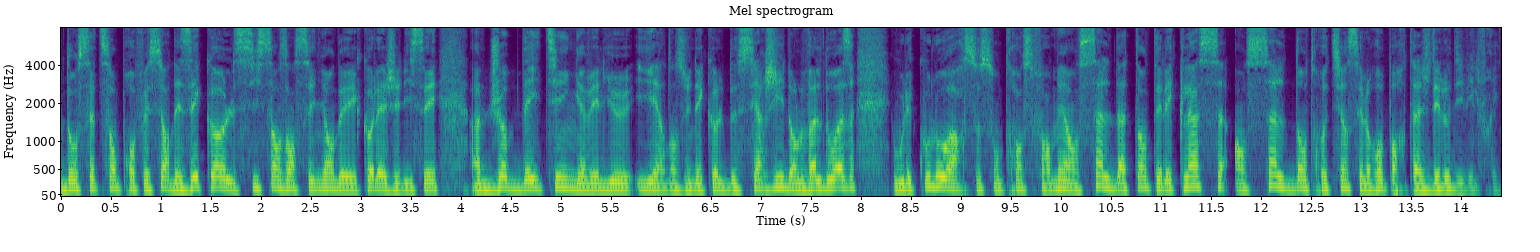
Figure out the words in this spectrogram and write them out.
dont 700 professeurs des écoles, 600 enseignants des collèges et lycées. Un job dating avait lieu hier dans une école de Cergy, dans le Val d'Oise, où les couloirs se sont transformés en salle d'attente et les classes en salle d'entretien. C'est le reportage d'Elodie Wilfried.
